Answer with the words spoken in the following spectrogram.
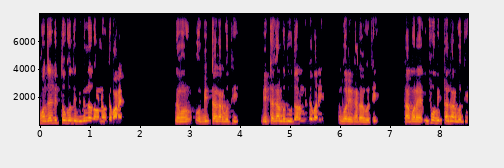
পর্যায়বৃত্ত গতি বিভিন্ন ধরনের হতে পারে। যেমন বৃত্তাকার গতি। বৃত্তাকার গতি উদাহরণ দিতে পারি। ঘড়ির কাঁটার গতি। তারপরে উপবৃত্তাকার গতি,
